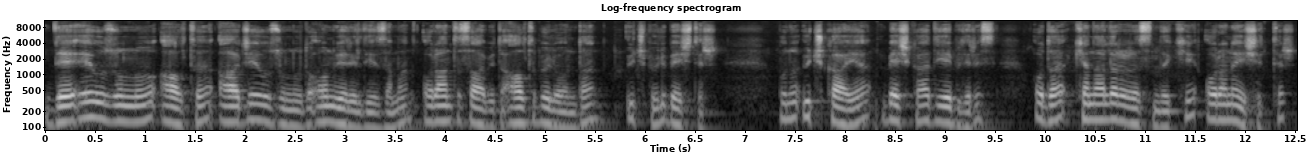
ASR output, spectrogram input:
DE uzunluğu 6, AC uzunluğu da 10 verildiği zaman orantı sabiti 6 bölü 10'dan 3 bölü 5'tir. Bunu 3K'ya 5K diyebiliriz. O da kenarlar arasındaki orana eşittir.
